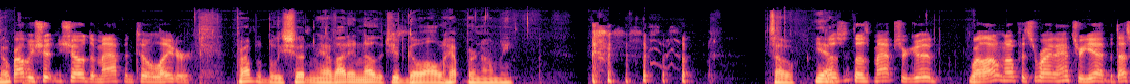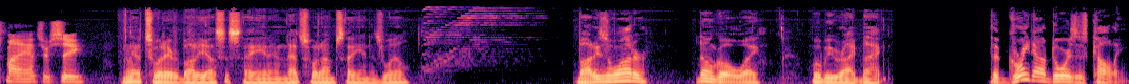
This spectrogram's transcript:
Okay. Probably shouldn't have showed the map until later. Probably shouldn't have. I didn't know that you'd go all Hepburn on me. so yeah, those those maps are good. Well, I don't know if it's the right answer yet, but that's my answer, C. That's what everybody else is saying, and that's what I'm saying as well. Bodies of water. Don't go away. We'll be right back. The great outdoors is calling.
